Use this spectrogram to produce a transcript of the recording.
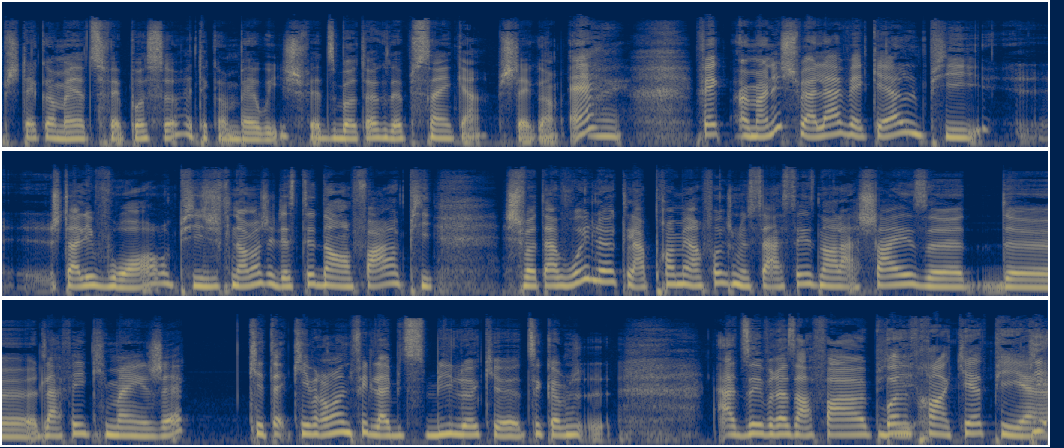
Puis j'étais comme Hey, tu fais pas ça. Elle était comme Ben oui, je fais du botox depuis cinq ans. Puis j'étais comme Hein? Ouais. Fait qu'un moment donné, je suis allée avec elle, puis euh, j'étais allée voir, puis finalement, j'ai décidé d'en faire. Puis je vais t'avouer là, que la première fois que je me suis assise dans la chaise euh, de, de la fille qui m'injecte, qui, était, qui est vraiment une fille de la BTB, là, que, tu sais, comme. je- Elle dit les vraies affaires. Puis, Bonne franquette, puis, puis euh,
